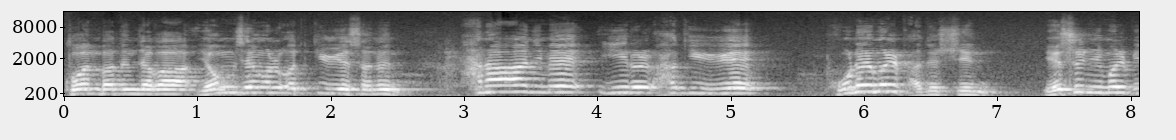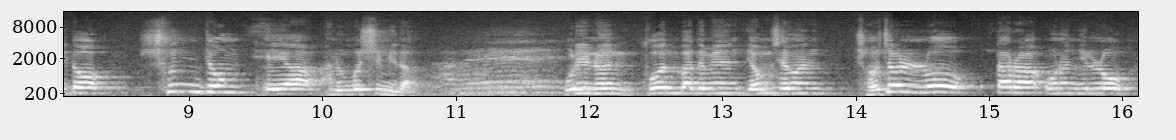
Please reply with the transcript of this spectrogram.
구원받은 자가 영생을 얻기 위해서는 하나님의 일을 하기 위해 보냄을 받으신 예수님을 믿어 순종해야 하는 것입니다. 우리는 구원받으면 영생은 저절로 따라오는 일로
